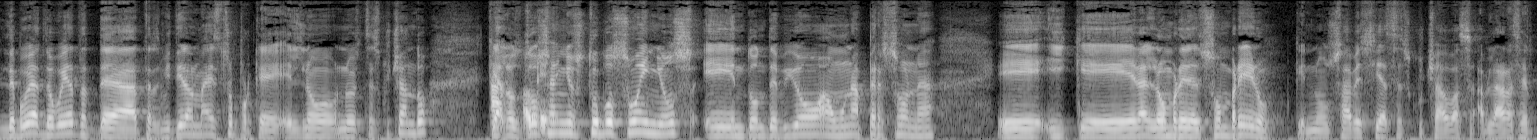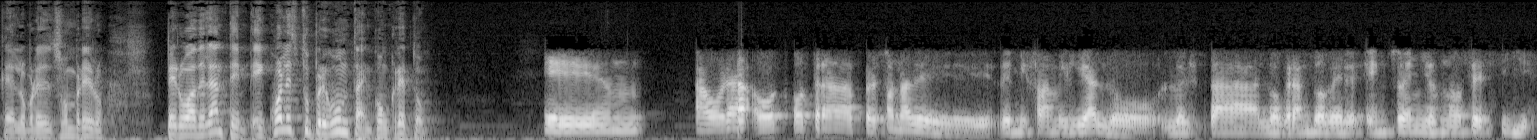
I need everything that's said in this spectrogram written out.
le voy, a, le voy a, transmitir al maestro porque él no, no está escuchando, que a ah, los dos años tuvo sueños en donde vio a una persona eh, y que era el hombre del sombrero, que no sabes si has escuchado hablar acerca del hombre del sombrero. Pero adelante, eh, ¿cuál es tu pregunta en concreto? Em, ahora otra persona de, de mi familia lo, lo está logrando ver en sueños. No sé si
